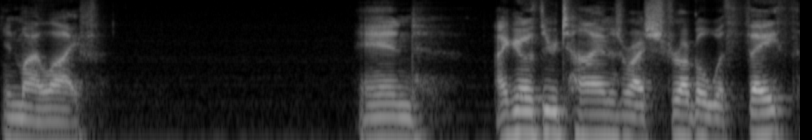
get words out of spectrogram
in my life. And I go through times where I struggle with faith.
